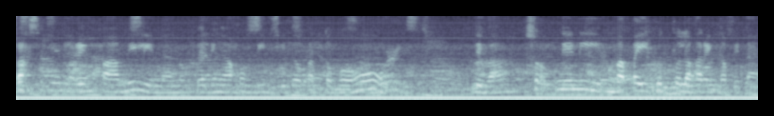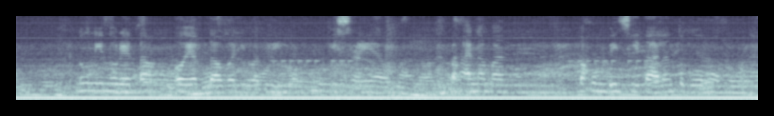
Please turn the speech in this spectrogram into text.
Vaccine na rin family na nung pwede nga akong binsi daw home. Di ba? So, ngini, papaikot ko lang ka rin kapitan. Nung ninuret ang OFW at Israel. Baka naman, bakumbinsita lang to go home muna.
